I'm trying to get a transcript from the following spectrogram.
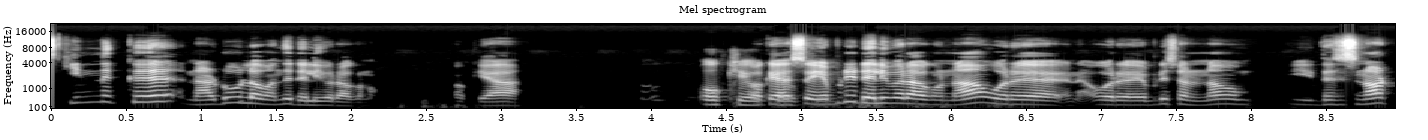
ஸ்கின்னுக்கு நடுவுல வந்து டெலிவர் ஆகணும். ஓகேயா ஓகே ஓகே ஓகே ஸோ எப்படி டெலிவர் ஆகும்னா ஒரு ஒரு எப்படி சொல்லணும்னா திஸ் இஸ் நாட்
